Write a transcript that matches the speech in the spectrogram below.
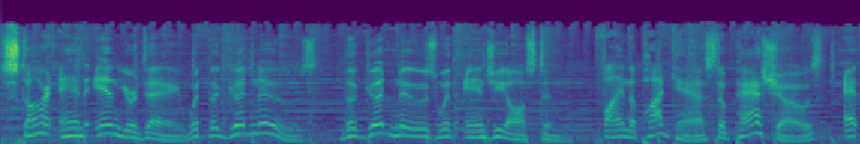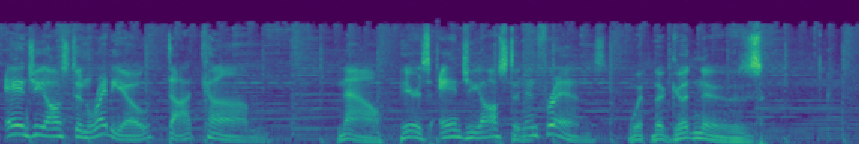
Start and end your day with the good news. The Good News with Angie Austin. Find the podcast of past shows at angieaustinradio.com. Now, here's Angie Austin and friends with the good news.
